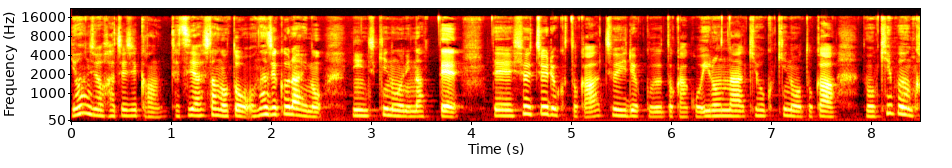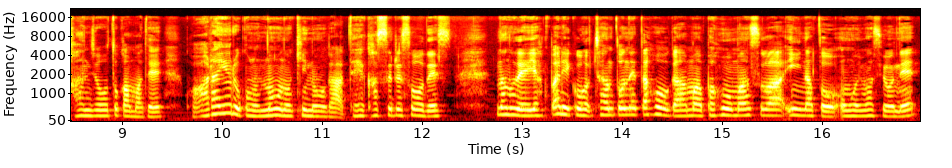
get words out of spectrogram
48時間徹夜したのと同じくらいの認知機能になってで集中力とか注意力とかこういろんな記憶機能とかの気分感情とかまでこうあらゆるこの脳の機能が低下するそうですなのでやっぱりこうちゃんと寝た方がまあパフォーマンスはいいなと思いますよね。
